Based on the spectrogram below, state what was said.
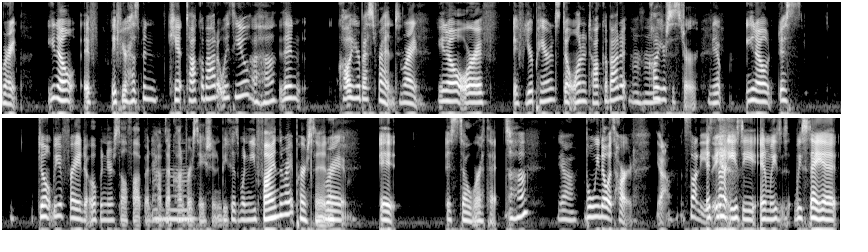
right You know, if if your husband can't talk about it with you, Uh-huh. then call your best friend. right You know, or if if your parents don't want to talk about it, Mm-hmm. call your sister yep you know, just don't be afraid to open yourself up and have that conversation because when you find the right person, Mm-hmm. right it is so worth it. uh-huh yeah But we know it's hard. yeah it's not easy It's not easy, and we we say it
